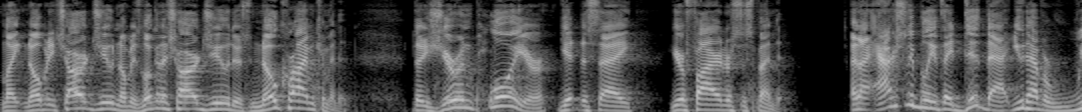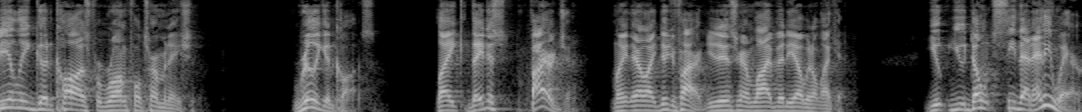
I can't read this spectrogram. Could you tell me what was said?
like nobody charged you, nobody's looking to charge you, there's no crime committed, does your employer get to say you're fired or suspended? And I actually believe they did that, you'd have a really good cause for wrongful termination. Really good cause. Like they just fired you. Like they're like, dude, you're fired. You did Instagram live video. We don't like it. You you don't see that anywhere,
